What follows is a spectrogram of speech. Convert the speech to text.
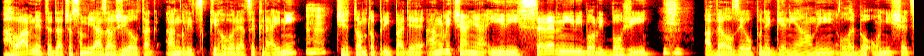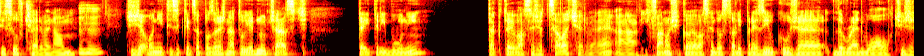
hlavne teda, čo som ja zažil, tak anglicky hovoriace krajiny. Mhm. Čiže v tomto prípade Angličania, Íri, Severní Íri boli boží a Wales je úplne geniálny, lebo oni všetci sú v červenom. Mhm. Čiže oni, ty si, keď sa pozrieš na tú jednu časť tej tribúny, tak to je vlastne, že celé červené a ich fanúšikovia vlastne dostali prezývku, že The Red Wall, čiže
